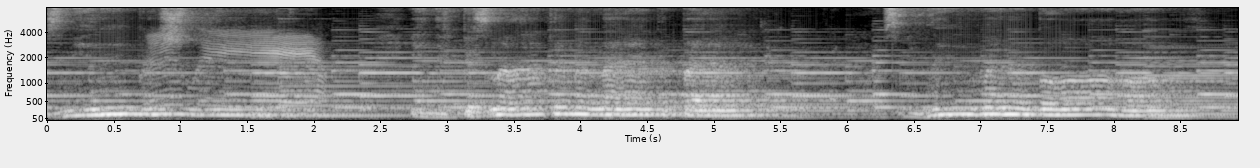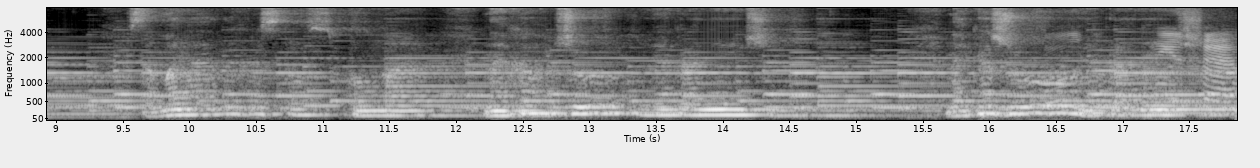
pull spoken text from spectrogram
Зміни прийшли, і не впізнати мене тепер. Змінив мене Бог, за не Христос помер, не хочу, як раніше, не кажу, як раніше,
